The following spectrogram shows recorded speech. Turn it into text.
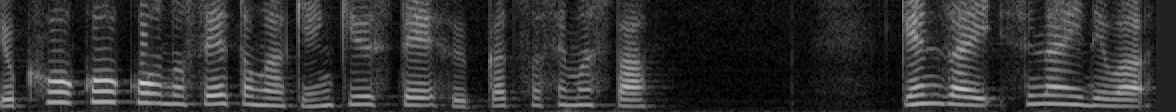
緑豊高校の生徒が研究して復活させました。現在市内では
